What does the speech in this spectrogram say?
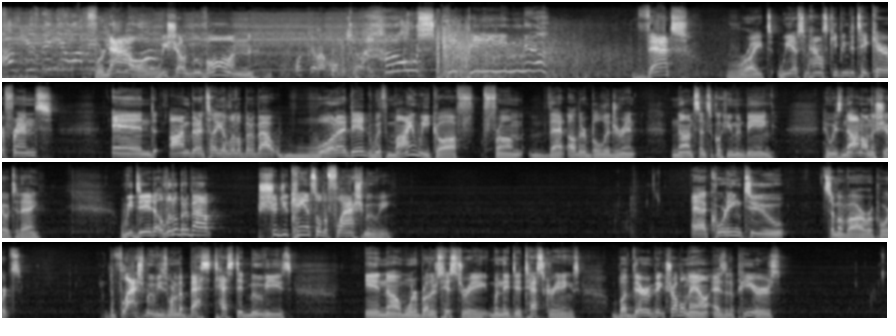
for now, we shall move on. What kind of hotel? Housekeeping! That's right. We have some housekeeping to take care of, friends. And I'm going to tell you a little bit about what I did with my week off from that other belligerent, nonsensical human being who is not on the show today. We did a little bit about should you cancel the Flash movie? According to some of our reports, the Flash movie is one of the best tested movies in uh, Warner Brothers history when they did test screenings. But they're in big trouble now, as it appears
